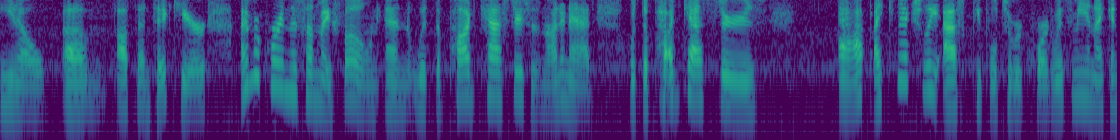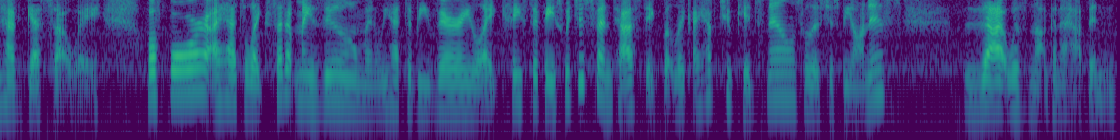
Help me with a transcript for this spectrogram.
you know, um, authentic here. I'm recording this on my phone, and with the podcasters, is not an ad, with the podcasters app, I can actually ask people to record with me and I can have guests that way. Before, I had to like set up my Zoom and we had to be very like face to face, which is fantastic, but like I have two kids now, so let's just be honest. That was not going to happen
